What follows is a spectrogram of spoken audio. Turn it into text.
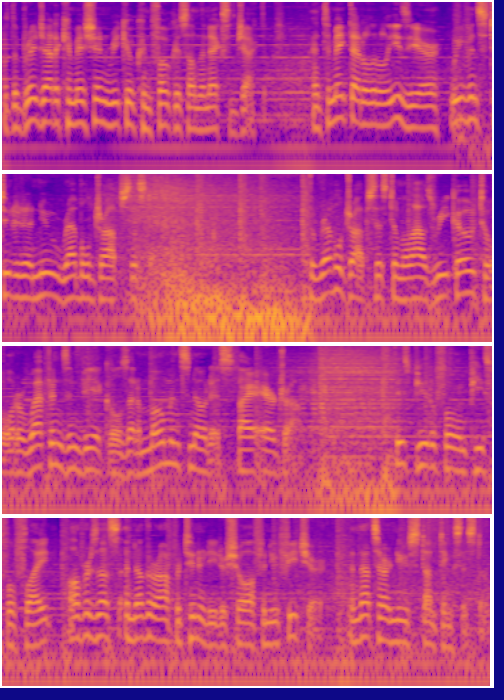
With the bridge out of commission, Rico can focus on the next objective. And to make that a little easier, we've instituted a new Rebel drop system. The Rebel Drop system allows Rico to order weapons and vehicles at a moment's notice via airdrop. This beautiful and peaceful flight offers us another opportunity to show off a new feature, and that's our new stunting system.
